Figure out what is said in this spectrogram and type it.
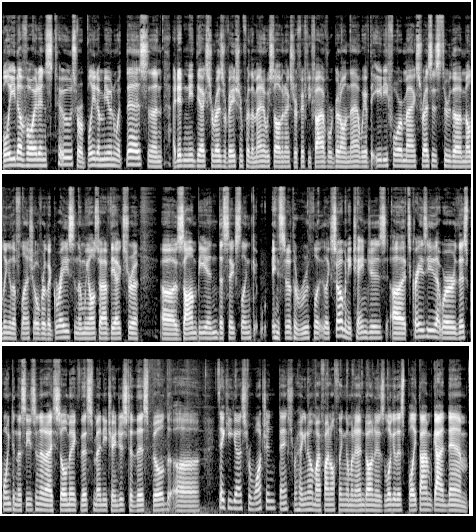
bleed avoidance too, so we're bleed immune with this. And then I didn't need the extra reservation for the mana. We still have an extra 55. We're good on that. We have the 84 max reses through the melding of the flesh over the grace, and then we also have the extra uh, zombie in the six link instead of the ruthless. Like so many changes. Uh, it's crazy that we're this point in the season and I still make this many changes to this build. Uh, thank you guys for watching. Thanks for hanging out. My final thing I'm gonna end on is look at this playtime. Goddamn.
